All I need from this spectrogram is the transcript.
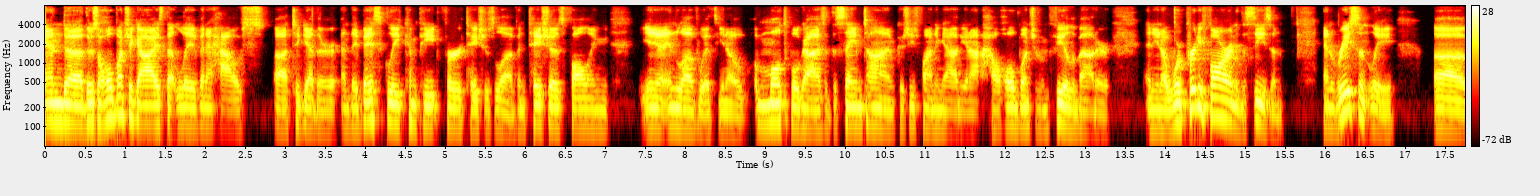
and uh, there's a whole bunch of guys that live in a house uh, together, and they basically compete for Tayshia's love. And Tayshia is falling you know, in love with you know multiple guys at the same time because she's finding out you know how a whole bunch of them feel about her. And you know we're pretty far into the season, and recently uh,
